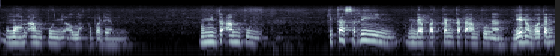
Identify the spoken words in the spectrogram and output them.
memohon ampunnya Allah kepadamu. Meminta ampun kita sering mendapatkan kata ampunan. Ya, namboten.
